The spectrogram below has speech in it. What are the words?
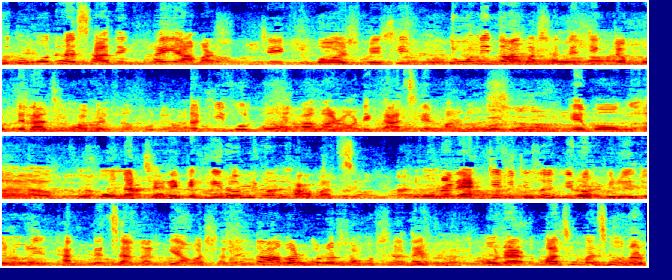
শুধু মনে হয় সাদেক ভাই আমার চেয়ে একটু বয়স বেশি, তো উনি তো আমার সাথে টিকটক করতে রাজি হবেন না মনে হয়। কি বলব, আমার অনেক কাছের মানুষ এবং ওনার চেহারা একটা হিরো হিরো ভাব আছে। ওনার অ্যাক্টিভিটিসও হিরো হিরো, এই জন্য উনি থাকতে চান আর কি আমার সাথে। তো আমার কোনো সমস্যা নেই। ওনার, মাঝে মাঝে ওনার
